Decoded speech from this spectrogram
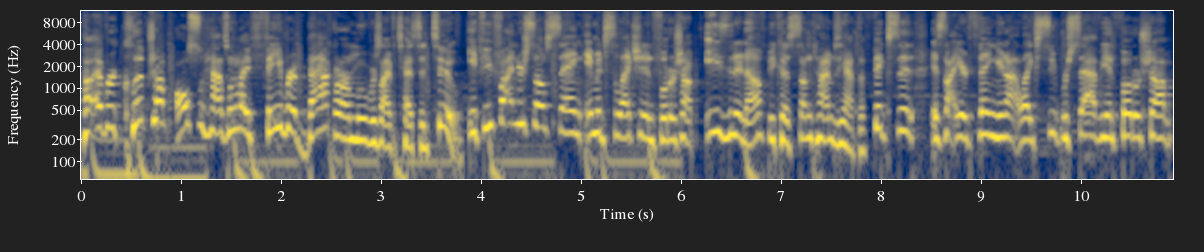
However, ClipDrop also has one of my favorite background movers I've tested too. If you find yourself saying image selection in Photoshop isn't enough because sometimes you have to fix it. It's not your thing. You're not like super savvy in Photoshop.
